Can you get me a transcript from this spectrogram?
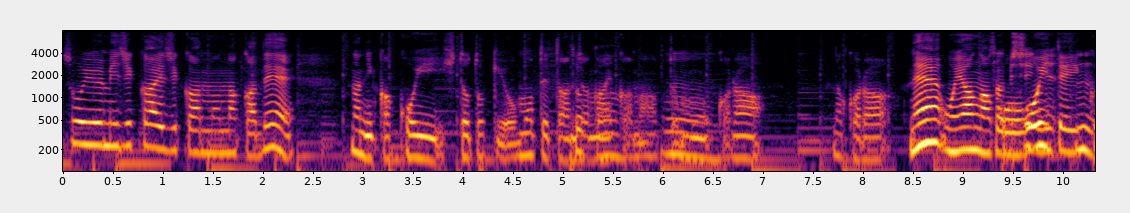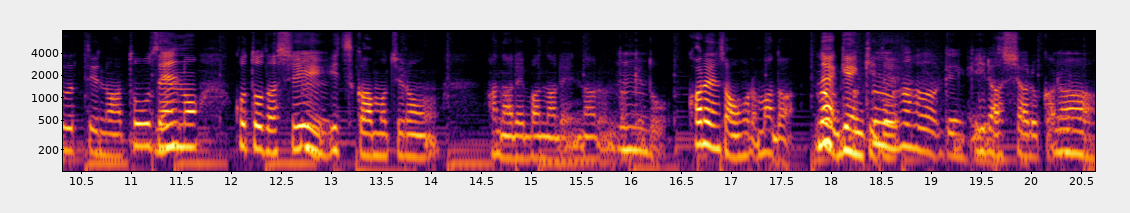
そういう短い時間の中で何か濃いひとときを持てたんじゃないかなって思うから。だからね親がこう置いていくっていうのは当然のことだし、ね、いつかもちろん離れ離れになるんだけど、うん、カレンさんはほらまだね、元気でいらっしゃるから、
